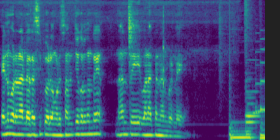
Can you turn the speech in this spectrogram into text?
இன்னும் ஒரு நல்ல ரெசிபியோடு உங்களை சந்திச்சு கொள்கின்றேன். நன்றி. வணக்கம் நண்பர்களே. you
